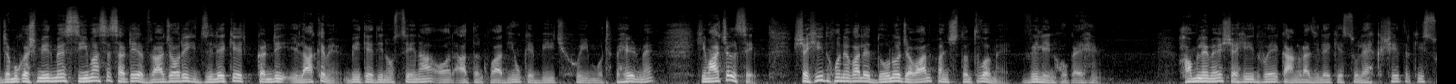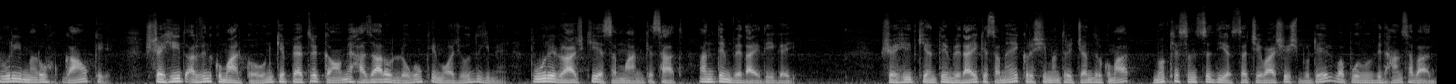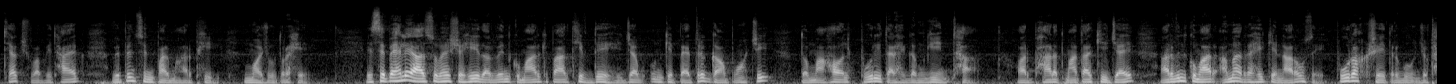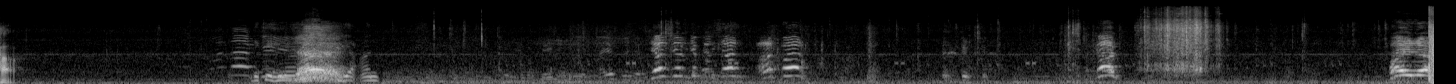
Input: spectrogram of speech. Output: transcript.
जम्मू कश्मीर में सीमा से सटे राजौरी ज़िले के कंडी इलाके में बीते दिनों सेना और आतंकवादियों के बीच हुई मुठभेड़ में हिमाचल से शहीद होने वाले दोनों जवान पंचतत्व में विलीन हो गए हैं। हमले में शहीद हुए कांगड़ा ज़िले के सुलह क्षेत्र की सूरी मरूह गाँव के शहीद अरविंद कुमार को उनके पैतृक गाँव में हज़ारों लोगों की मौजूदगी में पूरे राजकीय सम्मान के साथ अंतिम विदाई दी गई। शहीद की अंतिम विदाई के समय कृषि मंत्री चंद्र कुमार मुख्य संसदीय सचिव आशीष बुटेल व पूर्व विधानसभा अध्यक्ष व विधायक विपिन सिंह परमार भी मौजूद रहे इससे पहले आज सुबह शहीद अरविंद कुमार की पार्थिव देह जब उनके पैतृक गाँव पहुँची तो माहौल पूरी तरह गमगीन था और भारत माता की जय अरविंद कुमार अमर रहे के नारों से पूरा क्षेत्र गूंज उठा देखिए Kalk! Hayır!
